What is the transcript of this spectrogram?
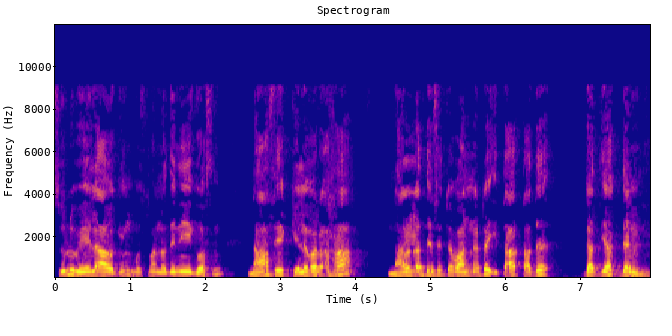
සුළු වේලාවකින් හුස්ම නොදෙනී ගොස් නාසයේ කෙළවර හා නළල දෙසට වන්නට ඊතා තද ගතියක් දැනුනි.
